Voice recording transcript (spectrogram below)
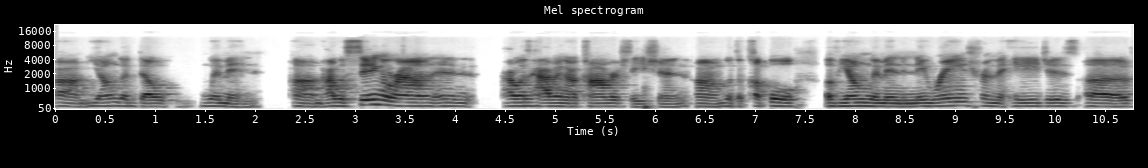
um, young adult women, um, I was sitting around and I was having a conversation um, with a couple of young women, and they range from the ages of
